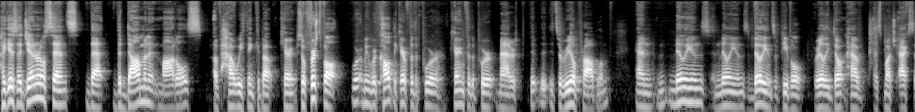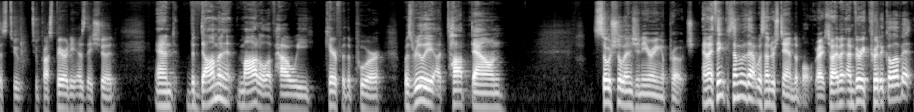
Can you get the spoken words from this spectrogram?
I guess, a general sense that the dominant models of how we think about caring. So, first of all, I mean, we're called to care for the poor. Caring for the poor matters. It's a real problem and millions and millions billions of people really don't have as much access to, to prosperity as they should and the dominant model of how we care for the poor was really a top down social engineering approach. And I think some of that was understandable, right? So I'm, I'm, very critical of it,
